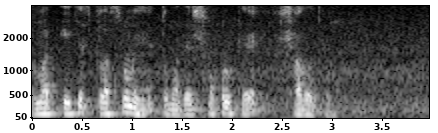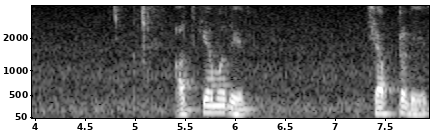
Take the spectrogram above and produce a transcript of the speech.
আমার এইচএস ক্লাসরুমে তোমাদের সকলকে স্বাগত। আজকে আমাদের চ্যাপ্টারের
